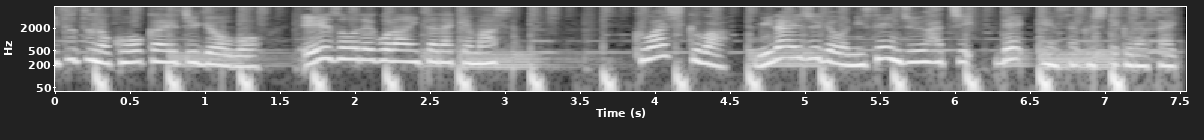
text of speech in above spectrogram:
5つの公開授業を映像でご覧いただけます。詳しくは未来授業2018で検索してください。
